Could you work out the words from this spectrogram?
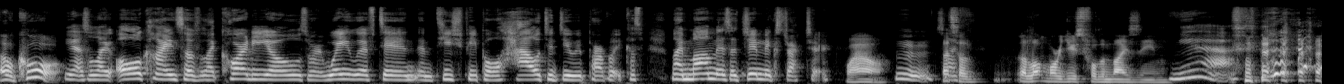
Oh, cool. Yeah, so like all kinds of like cardios or weightlifting and teach people how to do it properly. Cause my mom is a gym instructor. Wow. Hmm, That's a, a lot more useful than my zine. Yeah.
